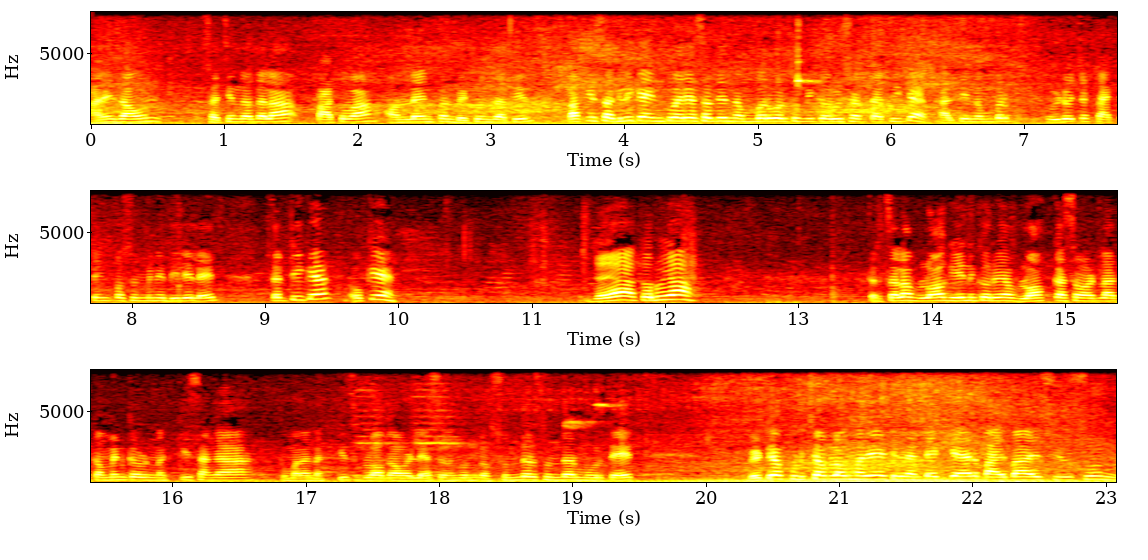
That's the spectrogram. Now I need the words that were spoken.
आणि जाऊन सचिन दादाला पाठवा ऑनलाईन पण भेटून जातील. बाकी सगळी काय इन्क्वायरी असेल ते नंबरवर तुम्ही करू शकता ठीक आहे? खालती नंबर व्हिडिओच्या स्टार्टिंगपासून मी दिलेले आहेत. तर ठीक आहे ओके जया करूया? तर चला ब्लॉग एन करूया. ब्लॉग कसा वाटला कमेंट करून नक्की सांगा. तुम्हाला नक्कीच ब्लॉग आवडले असेल करून सुंदर सुंदर मूर्ती आहेत. भेटूया पुढच्या ब्लॉगमध्ये till take care bye bye see you soon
